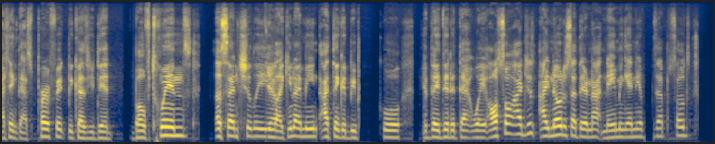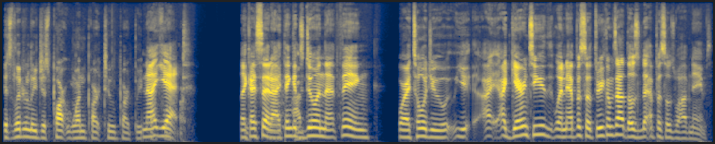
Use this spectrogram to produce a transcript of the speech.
I think that's perfect because you did both twins essentially. Yeah. Like, you know what I mean? I think it'd be cool if they did it that way. Also, I just I noticed that they're not naming any of these episodes. It's literally just part one, part two, part three. Not part four, yet. part- Like I said, I think it's doing that thing where I told you. You, I, I guarantee you, when episode three comes out, those episodes will have names.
